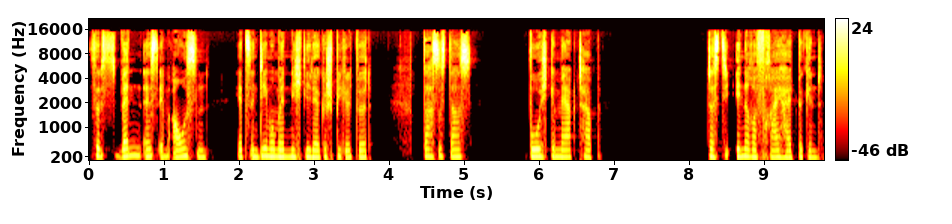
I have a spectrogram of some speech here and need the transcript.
selbst wenn es im Außen jetzt in dem Moment nicht wieder gespiegelt wird. Das ist das, wo ich gemerkt habe, dass die innere Freiheit beginnt.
